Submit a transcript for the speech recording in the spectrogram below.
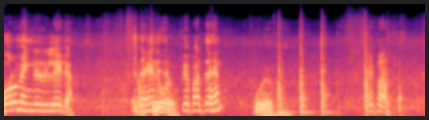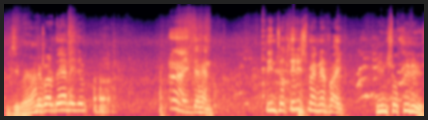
বড় ম্যাগনেট রিলে এটা। দেখেন পেপার দেখেন। ওরে ভাই। পেপার। জি ভাইয়া। পেপার দেখেন এই যে এই দেখেন তিনশো তিরিশ ম্যাগনেট ভাই। তিনশো তিরিশ।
